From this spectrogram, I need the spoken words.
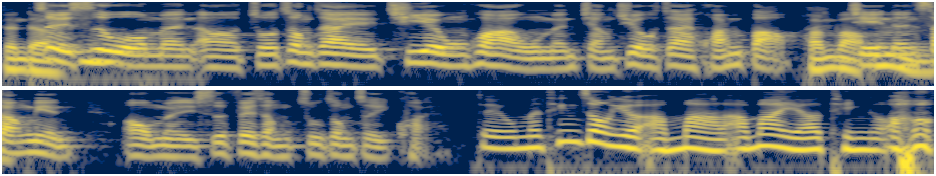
真的，这也是我们呃着重在企业文化，我们讲究在环保、环保节能上面啊、嗯呃，我们也是非常注重这一块。对，我们听众有阿嬷，阿嬷也要听哦。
